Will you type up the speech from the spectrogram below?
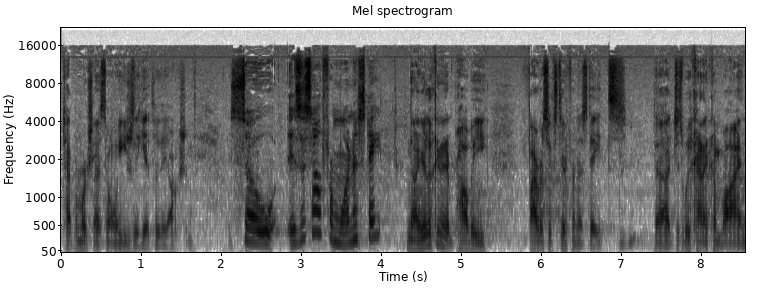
type of merchandise than what we usually get through the auction. So, is this all from one estate? No, you're looking at probably five or six different estates. Uh, just we kind of combine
